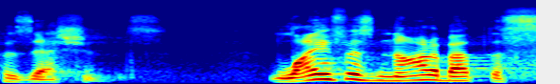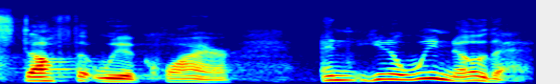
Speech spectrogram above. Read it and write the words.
possessions. Life is not about the stuff that we acquire. And, you know, we know that.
